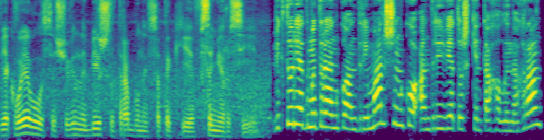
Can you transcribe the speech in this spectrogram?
як виявилося, що він найбільш затребуваний все-таки в самій Росії. Вікторія Дмитренко, Андрій Марченко, Андрій Вєтошкін та Галина Грант.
